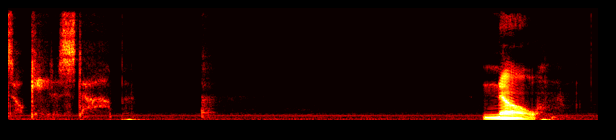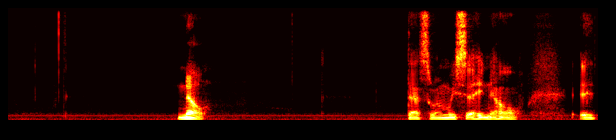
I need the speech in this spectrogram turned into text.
It's okay to stop. No. No. That's when we say no. It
